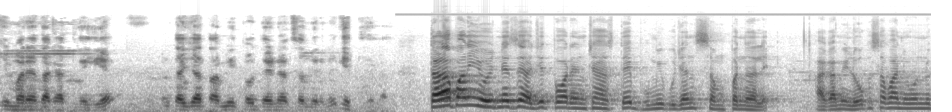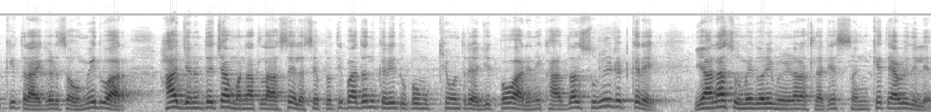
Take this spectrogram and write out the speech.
जी मर्यादा घातलेली आहे पण त्याच्यात आम्ही तो देण्याचा निर्णय घेतलेला तळापाणी योजनेचे अजित पवार यांच्या हस्ते भूमिपूजन संपन्न झाले. आगामी लोकसभा निवडणुकीत रायगडचा उमेदवार हा जनतेच्या मनातला असेल असे प्रतिपादन करीत उपमुख्यमंत्री अजित पवार यांनी खासदार सुनील तटकरे यांनाच उमेदवारी मिळणार असल्याचे संकेत यावेळी दिले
